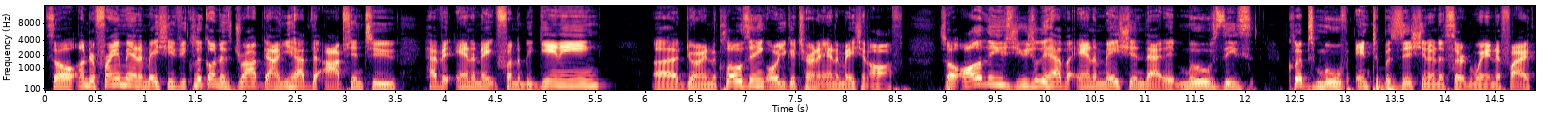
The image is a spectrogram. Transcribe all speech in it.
So under frame animation, if you click on this drop down, you have the option to have it animate from the beginning, uh, during the closing, or you could turn the animation off. So all of these usually have an animation that it moves, these clips move into position in a certain way. And if I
